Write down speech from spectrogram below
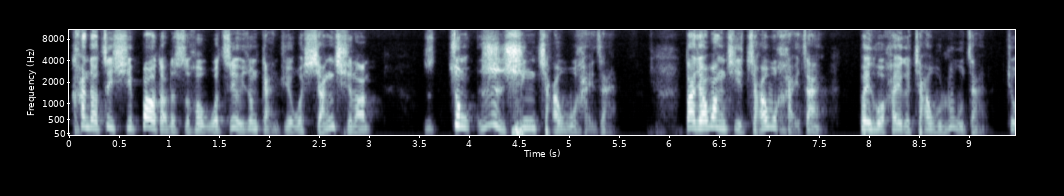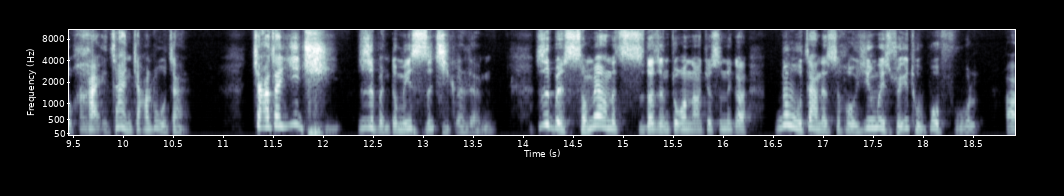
看到这些报道的时候，我只有一种感觉，我想起了日。中日清甲午海战，大家忘记甲午海战背后还有个甲午陆战，就海战加陆战加在一起，日本都没死几个人。日本什么样的死的人多呢？就是那个陆战的时候，因为水土不服啊，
